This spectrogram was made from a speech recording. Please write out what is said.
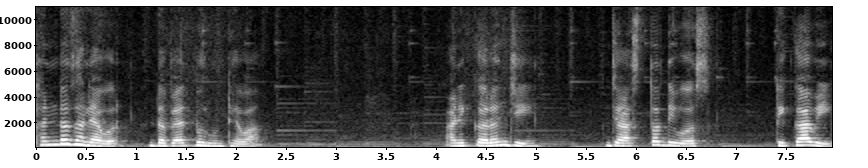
थंड झाल्यावर डब्यात भरून ठेवा. आणि करंजी जास्त दिवस टिकावी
